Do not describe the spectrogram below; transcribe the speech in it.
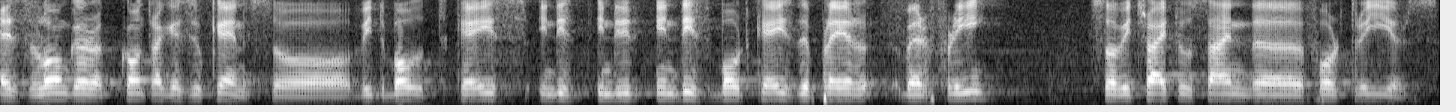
as longer contract as you can. So with both case, in this, in, the, in this both case, the player were free. So we try to sign uh, for three years.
